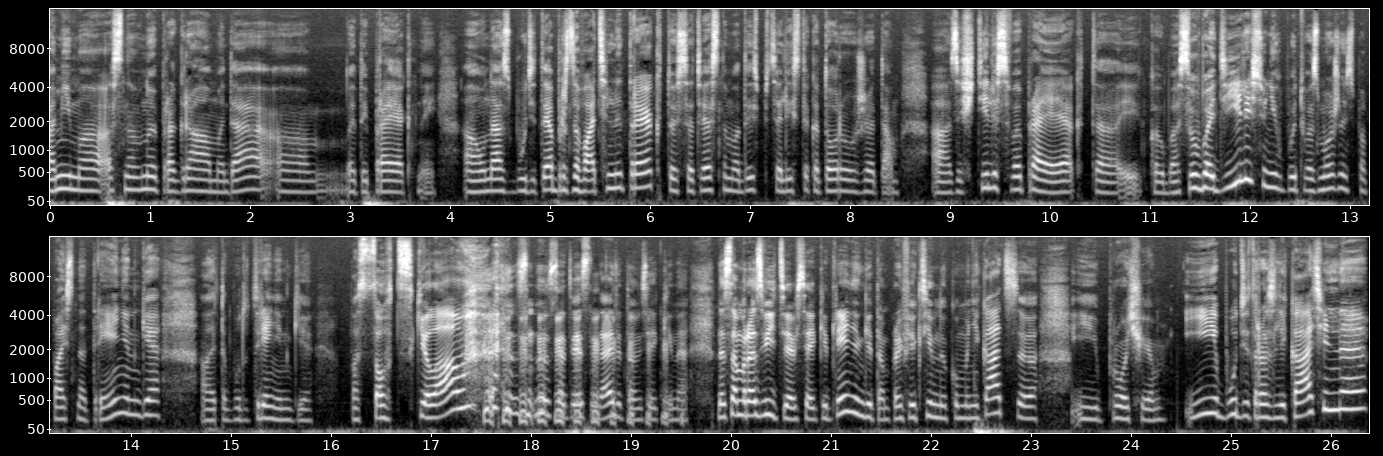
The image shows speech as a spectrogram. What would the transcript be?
помимо основной программы, да, этой проектной, а, у нас будет и образовательный трек, то есть, соответственно, молодые специалисты, которые уже там а, защитили свой проект а, и как бы освободились, у них будет возможность попасть на тренинги. Это будут тренинги по софт-скиллам, ну, соответственно, да, это там всякие на, на саморазвитие всякие тренинги, там про эффективную коммуникацию и прочее. И будет развлекательная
